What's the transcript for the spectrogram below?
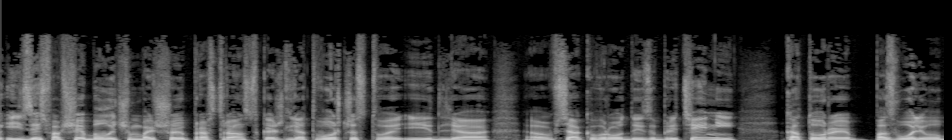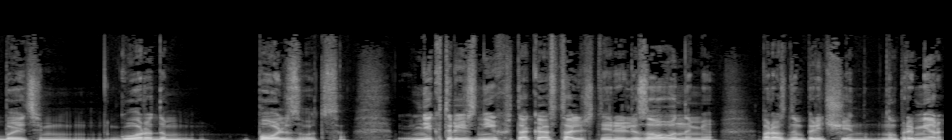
Ну и здесь вообще было очень большое пространство, конечно, для творчества и для э, всякого рода изобретений, которое позволило бы этим городом пользоваться. Некоторые из них так и остались нереализованными по разным причинам. Например,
